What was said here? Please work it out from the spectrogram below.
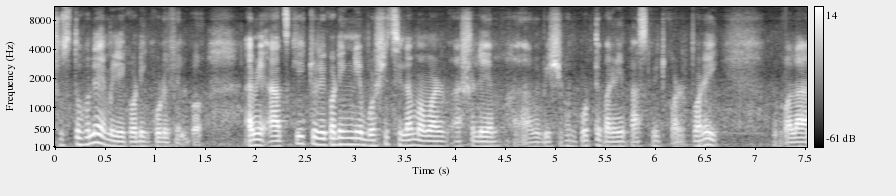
সুস্থ হলে আমি রেকর্ডিং করে ফেলব। আমি আজকে একটু রেকর্ডিং নিয়ে বসেছিলাম, আমার আসলে, আমি বেশিক্ষণ করতে পারিনি, পাঁচ মিনিট করার পরেই গলা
